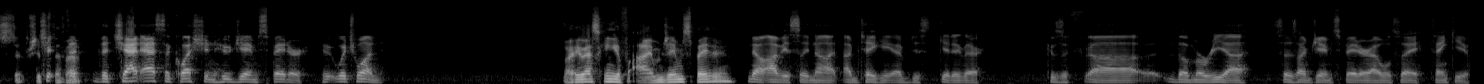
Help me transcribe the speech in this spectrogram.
ship, ship Ch- stuff the, out. the chat asked the question: Who James Spader? Who, which one? Are you asking if I'm James Spader? No, obviously not. I'm taking. I'm just getting there. Because if uh, the Maria says I'm James Spader, I will say thank you.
